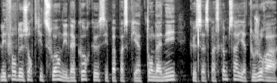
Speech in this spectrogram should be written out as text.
l'effort de sortie de soi, on est d'accord que c'est pas parce qu'il y a tant d'années que ça se passe comme ça. Il y a toujours à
